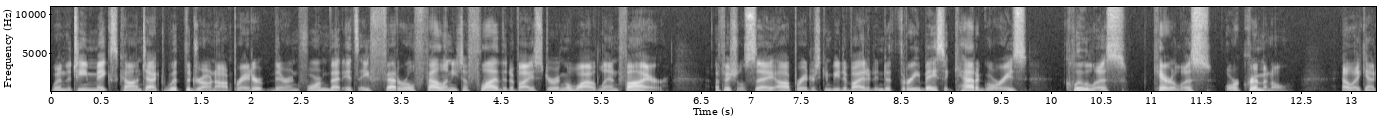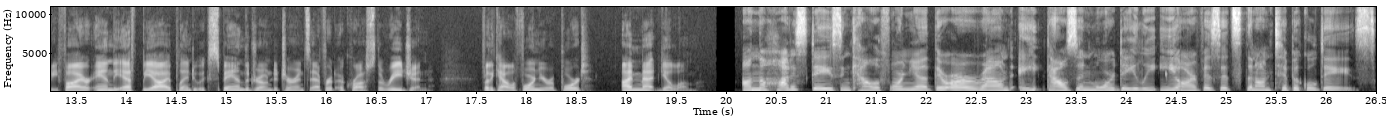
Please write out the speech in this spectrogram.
When the team makes contact with the drone operator, they're informed that it's a federal felony to fly the device during a wildland fire. Officials say operators can be divided into three basic categories clueless, careless, or criminal. LA County Fire and the FBI plan to expand the drone deterrence effort across the region. For the California Report, I'm Matt Guilhem. On the hottest days in California, there are around 8,000 more daily ER visits than on typical days.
